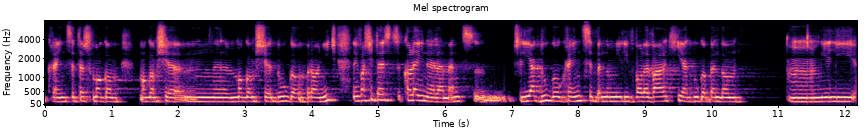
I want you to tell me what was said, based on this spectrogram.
Ukraińcy też mogą, mogą, się, mm, mogą się długo bronić. No i właśnie to jest kolejny element, czyli jak długo Ukraińcy będą mieli wolę walki, jak długo będą Mm, mieli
